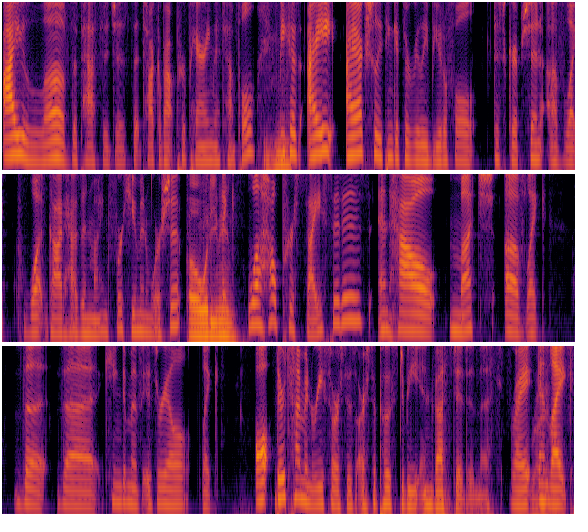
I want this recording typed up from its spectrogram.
I love the passages that talk about preparing the temple Mhm. because I I actually think it's a really beautiful description of like what God has in mind for human worship. Oh, what do you mean? Like, well, how precise it is and how much of like the the kingdom of Israel like all their time and resources are supposed to be invested in this, right? Right. And like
